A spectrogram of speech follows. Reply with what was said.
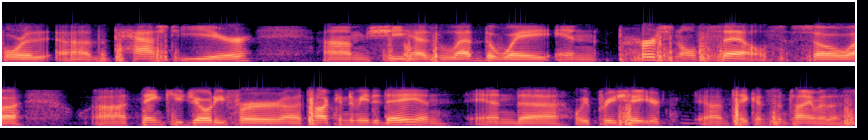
for uh, the past year, um, she has led the way in personal sales. So, uh, uh, thank you, Jody, for uh, talking to me today, and and uh, we appreciate your uh, taking some time with us.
